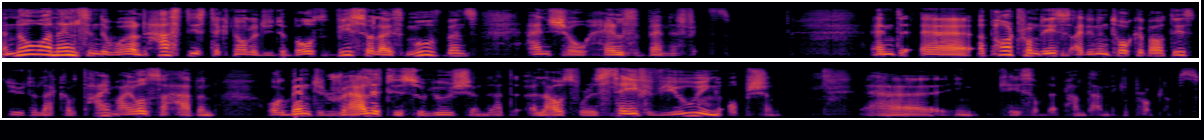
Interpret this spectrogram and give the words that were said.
And no one else in the world has this technology to both visualize movements and show health benefits. And uh, apart from this, I didn't talk about this due to lack of time. I also have an augmented reality solution that allows for a safe viewing option uh, in case of the pandemic problems.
